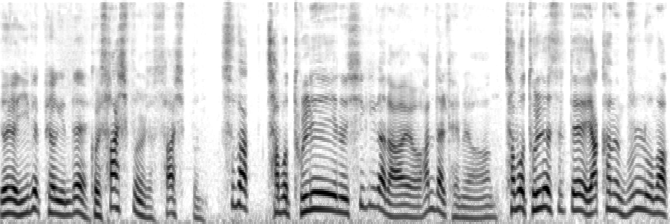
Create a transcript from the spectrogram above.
여기가 200평인데 거의 40분을 줬어 40분. 수박 잡아 돌리는 시기가 나와요 한 달 되면. 잡아 돌렸을 때 약하면 물로 막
